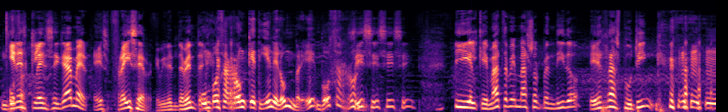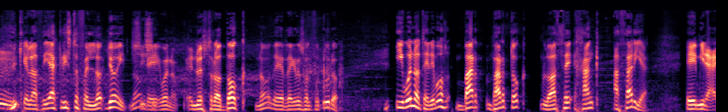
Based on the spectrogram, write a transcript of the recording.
¿Quién boza- es Kelsey Grammer? Es Fraser, evidentemente. un bozarrón que tiene el hombre, ¿eh? Bozarrón. Sí, sí, sí, sí. Y el que más también me ha sorprendido es Rasputin, que lo hacía Christopher Lo- Lloyd, ¿no? Sí, que, sí. bueno, en nuestro doc, ¿no? De Regreso al Futuro. Y bueno, tenemos Bart Bartok, lo hace Hank Azaria. Eh, mira,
